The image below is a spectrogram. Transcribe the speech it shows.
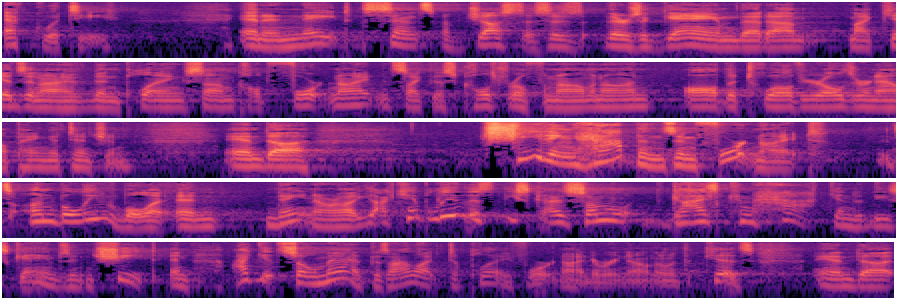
equity, an innate sense of justice. There's, a game that um, my kids and I have been playing some called Fortnite. It's like this cultural phenomenon. All the 12 year olds are now paying attention. And uh, cheating happens in Fortnite. It's unbelievable. And Nate and I are like, I can't believe this. These guys, some guys can hack into these games and cheat. And I get so mad because I like to play Fortnite every now and then with the kids. And uh,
